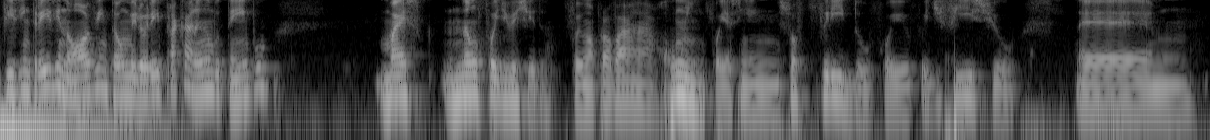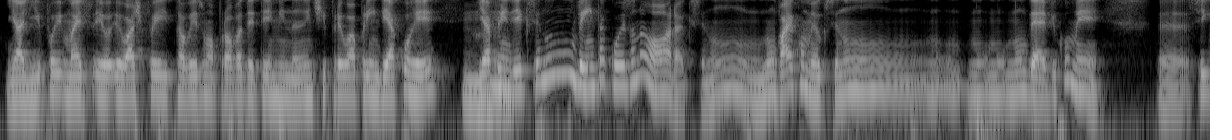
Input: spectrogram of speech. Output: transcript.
Fiz em 3,9, então melhorei pra caramba o tempo. Mas não foi divertido. Foi uma prova ruim, foi assim, sofrido, foi, foi difícil. É, e ali foi, mas eu, eu acho que foi talvez uma prova determinante para eu aprender a correr e aprender que você não inventa coisa na hora, que você não, não vai comer o que você não, não, não deve comer. É, se,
